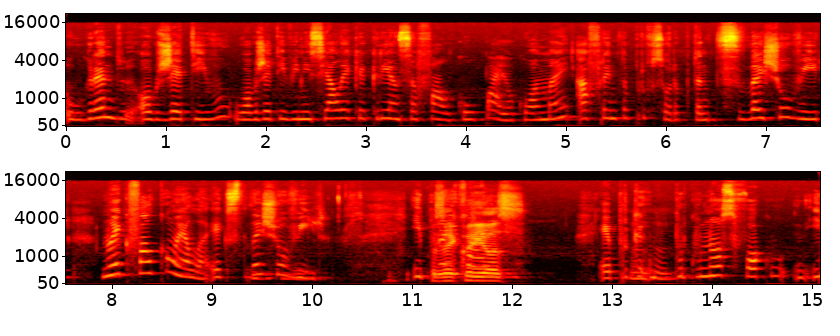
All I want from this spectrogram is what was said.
o grande objetivo, o objetivo inicial é que a criança fale com o pai ou com a mãe à frente da professora, portanto, se deixa ouvir. Não é que fale com ela, é que se deixa ouvir. E Pois é curioso. É porque, porque o nosso foco, e,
